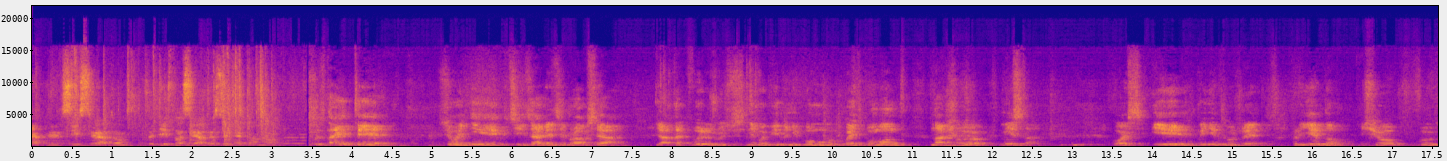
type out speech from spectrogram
Дякую всіх святом. Це дійсно свято сьогодні Канева. Ви знаєте, сьогодні в цій залі зібрався, я так виражусь, не в обіду нікому, весь бомонд нашого міста. Ось і мені дуже приємно, що в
